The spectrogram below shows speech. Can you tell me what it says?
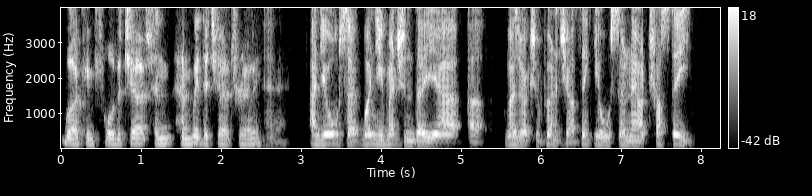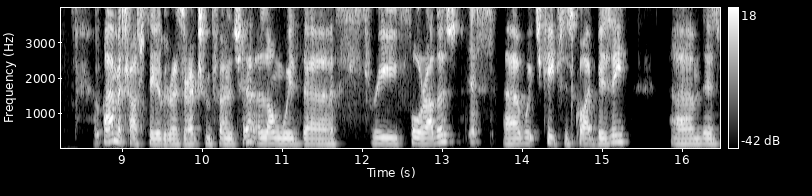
working for the church and, and with the church really. Yeah. And you also, when you mentioned the uh, uh, Resurrection Furniture, I think you're also now a trustee. I am a trustee of the Resurrection Furniture, along with uh, three, four others. Yes, uh, which keeps us quite busy. Um, there's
